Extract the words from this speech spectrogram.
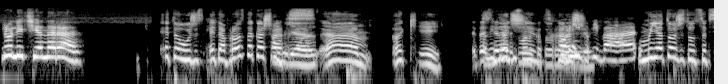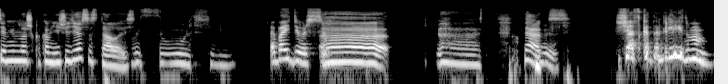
Кроличья нора. Это ужас. Это просто кошмар. Эм, окей. Это Значит, хорошо. Спасибо. У меня тоже тут совсем немножко камней чудес осталось. Обойдешься. А, Так. Ну. Сейчас катаклизм.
